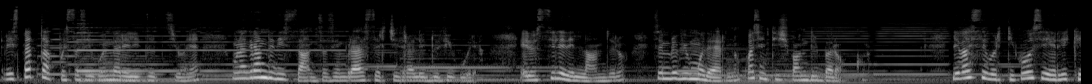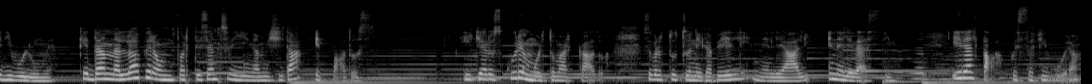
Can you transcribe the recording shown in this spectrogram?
Rispetto a questa seconda realizzazione, una grande distanza sembra esserci tra le due figure e lo stile dell'angelo sembra più moderno, quasi anticipando il barocco. Le vaste vorticose e ricche di volume, che danno all'opera un forte senso di dinamicità e pathos. Il chiaroscuro è molto marcato, soprattutto nei capelli, nelle ali e nelle vesti. In realtà questa figura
